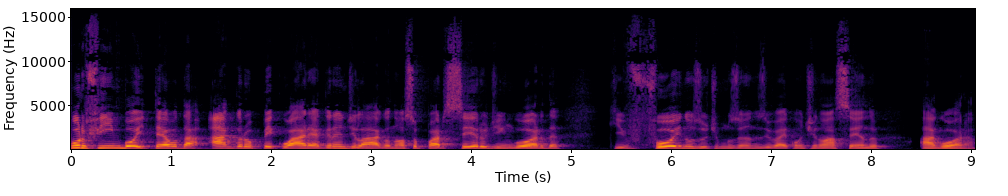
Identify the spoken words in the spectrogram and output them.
Por fim, Boitel da Agropecuária Grande Lago, nosso parceiro de engorda, que foi nos últimos anos e vai continuar sendo agora.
